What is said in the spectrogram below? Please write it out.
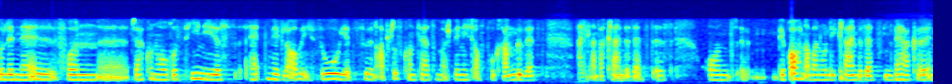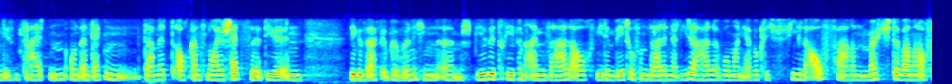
Solennelle von äh, Giacomo Rossini, das hätten wir, glaube ich, so jetzt für ein Abschlusskonzert zum Beispiel nicht aufs Programm gesetzt, weil es einfach klein besetzt ist. Und äh, wir brauchen aber nun die klein besetzten Werke in diesen Zeiten und entdecken damit auch ganz neue Schätze, die wir in, wie gesagt, im gewöhnlichen ähm, Spielbetrieb in einem Saal, auch wie dem Beethoven-Saal in der Liederhalle, wo man ja wirklich viel auffahren möchte, weil man auch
